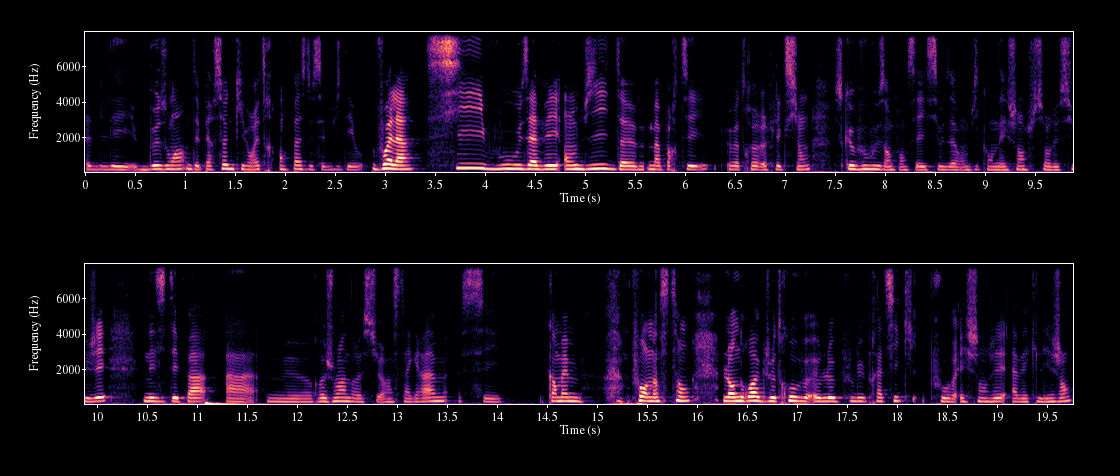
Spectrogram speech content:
les besoins des personnes qui vont être en face de cette vidéo. Voilà, si vous avez envie de m'apporter votre réflexion, ce que vous vous en pensez, si vous avez envie qu'on échange sur le sujet, n'hésitez pas à me rejoindre sur Instagram, c'est quand même pour l'instant l'endroit que je trouve le plus pratique pour échanger avec les gens.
